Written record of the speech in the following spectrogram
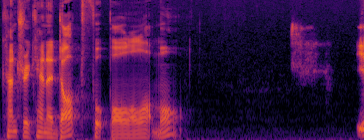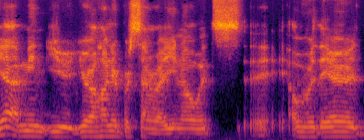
country can adopt football a lot more? Yeah, I mean, you, you're 100% right. You know, it's uh, over there,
